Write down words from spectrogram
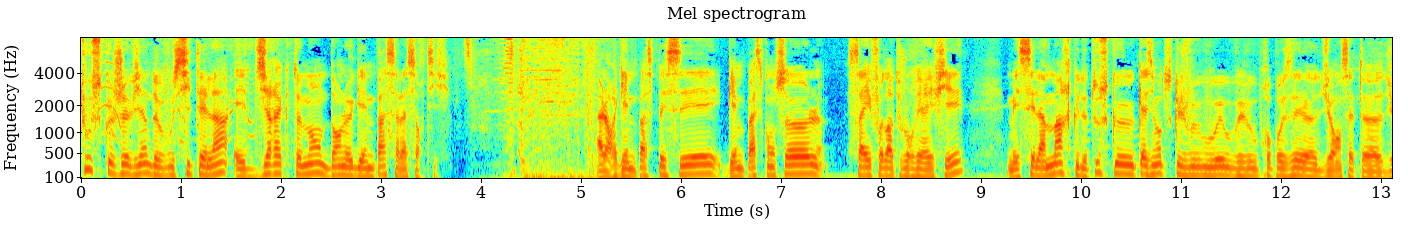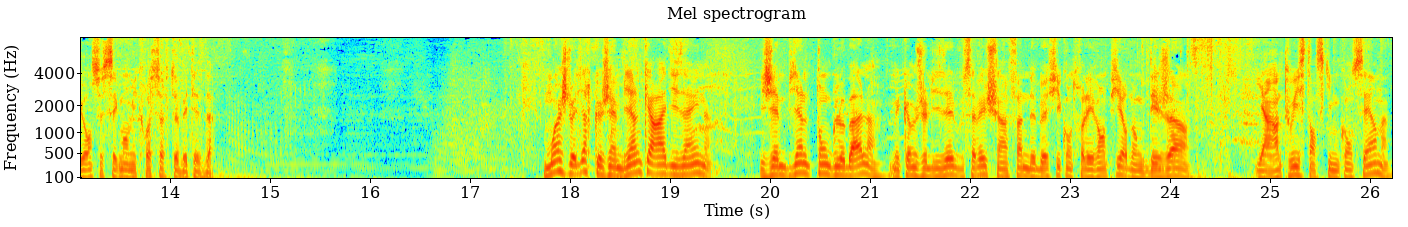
Tout ce que je viens de vous citer là est directement dans le Game Pass à la sortie. Alors Game Pass PC, Game Pass console, ça il faudra toujours vérifier. Mais c'est la marque de tout ce que, quasiment tout ce que je vais vous, proposer euh, durant, cette, euh, durant ce segment Microsoft Bethesda. Moi je dois dire que j'aime bien le Cara Design. J'aime bien le ton global, mais comme je le disais, vous savez, je suis un fan de Buffy contre les vampires, donc déjà, il y a un twist en ce qui me concerne.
